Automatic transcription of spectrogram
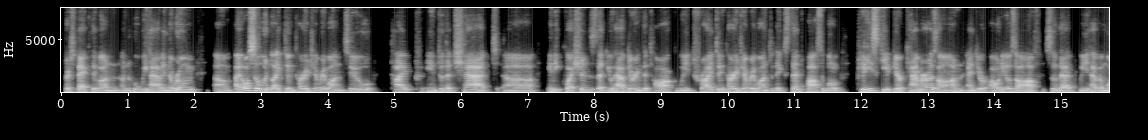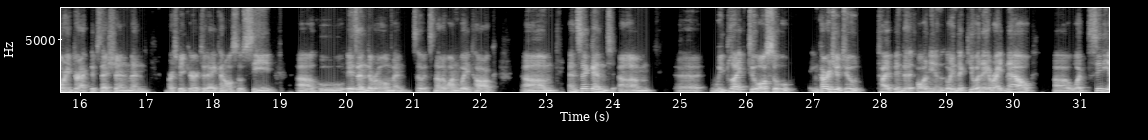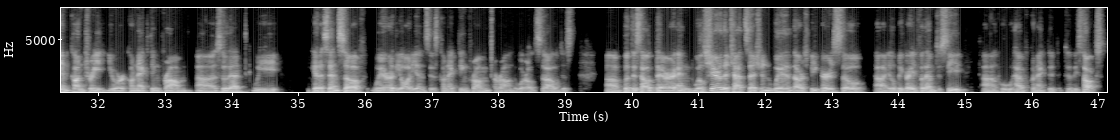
perspective on, on who we have in the room. I also would like to encourage everyone to type into the chat uh, any questions that you have during the talk. We try to encourage everyone to the extent possible, please keep your cameras on and your audios off so that we have a more interactive session and our speaker today can also see uh, who is in the room, and so it's not a one-way talk. Um, and second, um, uh, we'd like to also encourage you to type in the audience or in the Q&A right now uh, what city and country you are connecting from uh, so that we get a sense of where the audience is connecting from around the world. So I'll just uh, put this out there and we'll share the chat session with our speakers. So uh, it'll be great for them to see uh, who have connected to these talks.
